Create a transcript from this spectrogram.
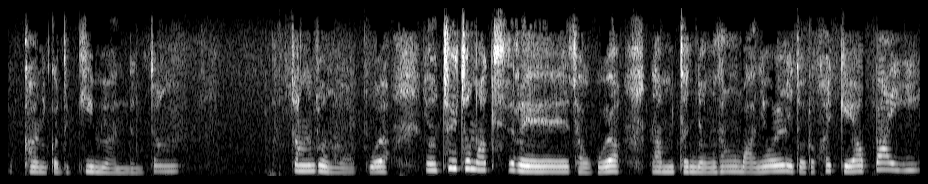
이렇게 하니까 느낌이 완전 짱, 짱 좋은 것 같고요. 이거 추천 확실해져고요. 아무튼 영상 많이 올리도록 할게요. 빠이!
